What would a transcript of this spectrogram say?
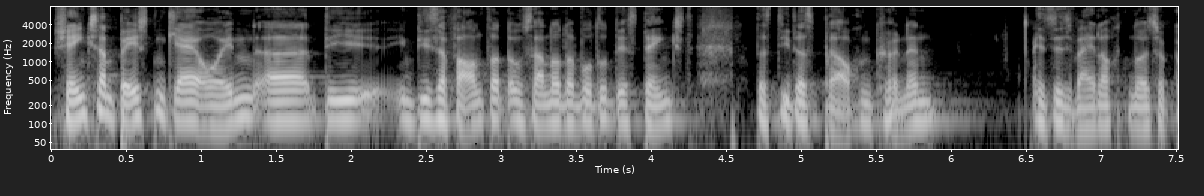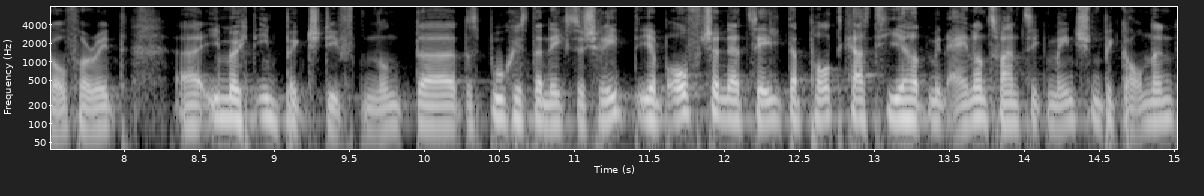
schenk's am besten gleich allen, äh, die in dieser Verantwortung sind oder wo du das denkst, dass die das brauchen können. Es ist Weihnachten, also go for it. Äh, ich möchte Impact stiften und äh, das Buch ist der nächste Schritt. Ich habe oft schon erzählt, der Podcast hier hat mit 21 Menschen begonnen.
